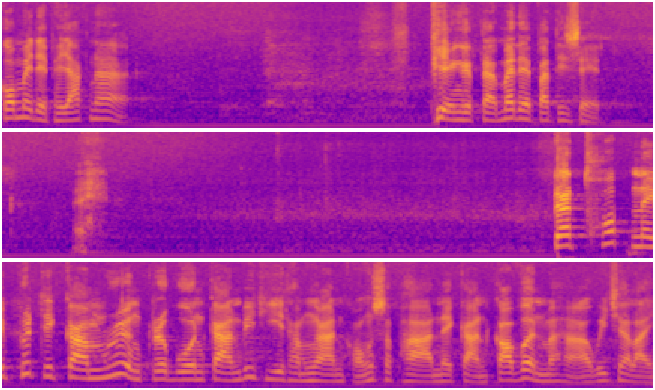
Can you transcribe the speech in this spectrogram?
ก็ไม่ได้พยักหน้า เพียงแต่ไม่ได้ปฏิเสธ กระทบในพฤติกรรมเรื่องกระบวนการวิธีทำงานของสภาในการ govern มหาวิทยาลัย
